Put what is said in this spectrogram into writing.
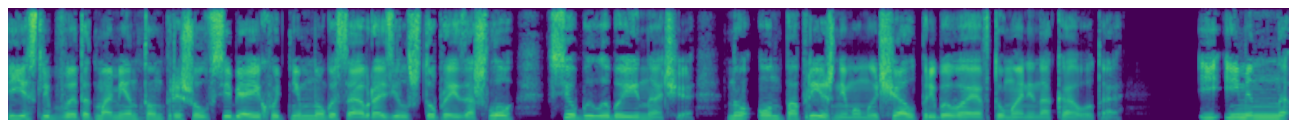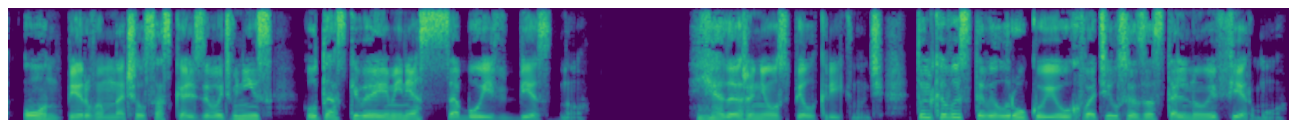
Если бы в этот момент он пришел в себя и хоть немного сообразил, что произошло, все было бы иначе, но он по-прежнему мычал, пребывая в тумане нокаута. И именно он первым начал соскальзывать вниз, утаскивая меня с собой в бездну. Я даже не успел крикнуть, только выставил руку и ухватился за стальную ферму.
